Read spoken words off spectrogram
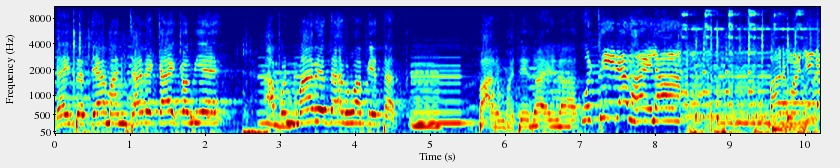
नाही तर त्या माणसाले काय कमी आहे? आपण मारे दारवा पेतात. बारमध्ये जायला. उशीर व्हायला. बारमध्ये जायला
